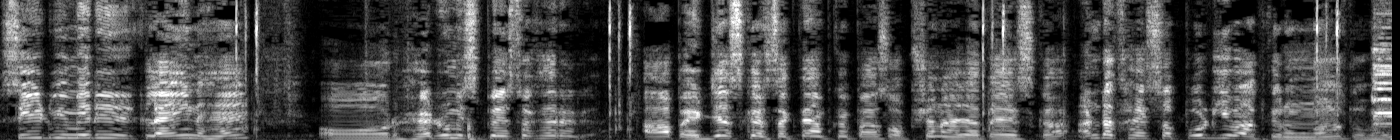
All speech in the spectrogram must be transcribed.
सीट भी मेरी रिक्लाइन है और हेडरूम स्पेस तो खैर आप एडजस्ट कर सकते हैं, आपके पास ऑप्शन आ जाता है इसका। अंडर थाई सपोर्ट की बात करूँगा तो भाई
